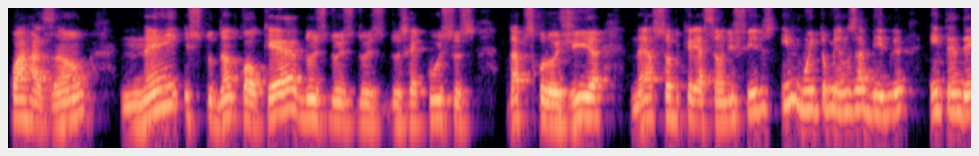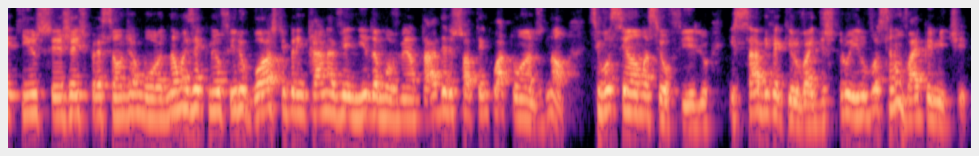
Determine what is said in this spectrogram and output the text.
com a razão, nem estudando qualquer dos, dos, dos, dos recursos da psicologia, né, sobre criação de filhos, e muito menos a Bíblia, entender que isso seja a expressão de amor. Não, mas é que meu filho gosta de brincar na avenida movimentada, ele só tem quatro anos. Não, se você ama seu filho e sabe que aquilo vai destruí-lo, você não vai permitir.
